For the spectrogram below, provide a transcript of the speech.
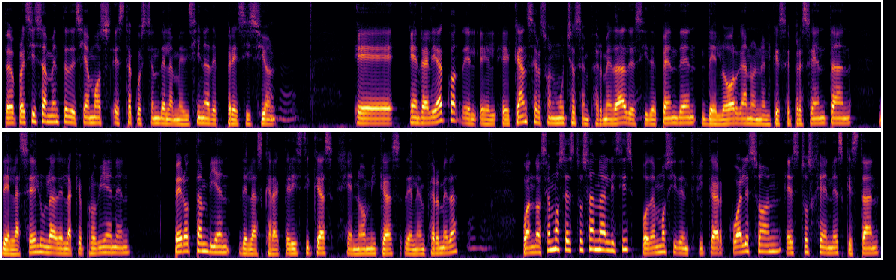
Pero precisamente decíamos esta cuestión de la medicina de precisión. Eh, en realidad el, cáncer son muchas enfermedades y dependen del órgano en el que se presentan, de la célula de la que provienen, pero también de las características genómicas de la enfermedad. Cuando hacemos estos análisis podemos identificar cuáles son estos genes que están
